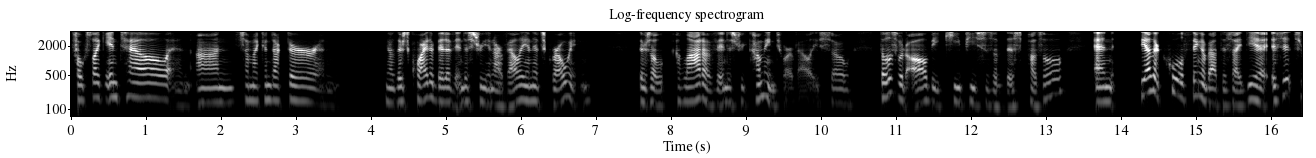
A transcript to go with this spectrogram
folks like Intel and on semiconductor, and you know, there's quite a bit of industry in our valley, and it's growing. There's a, a lot of industry coming to our valley, so those would all be key pieces of this puzzle. And the other cool thing about this idea is it's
